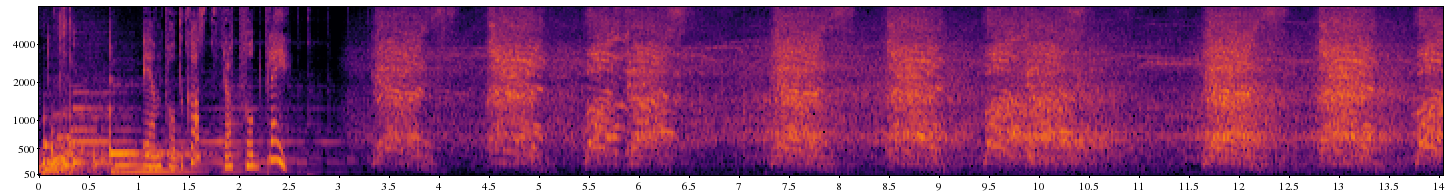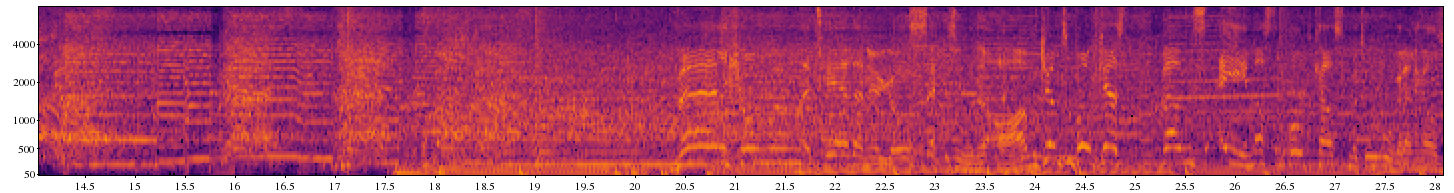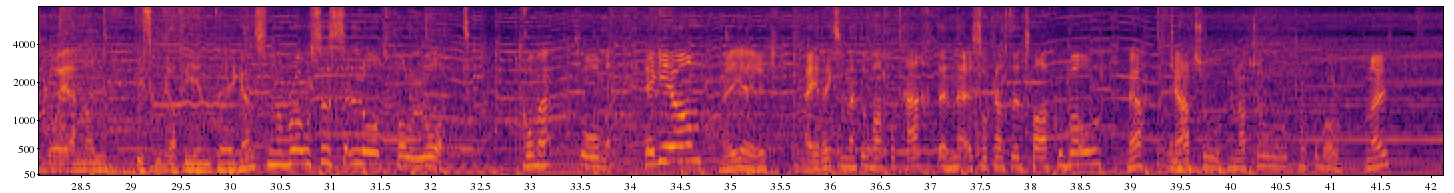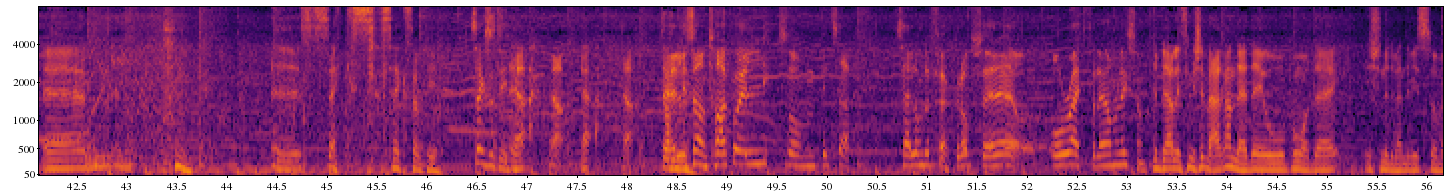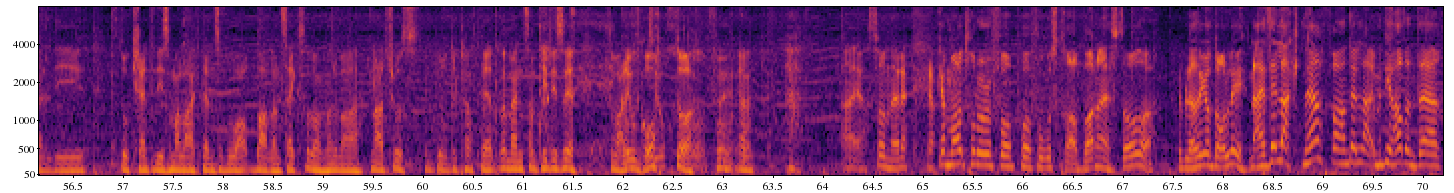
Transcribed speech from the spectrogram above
En podkast fra Podplay. Velkommen til denne ukas episode av Guns N' Podcast. Verdens eneste podkast med to rogalendinger som går gjennom diskografien til Guns N' Roses låt for låt. Tror vi. Tror vi. Jeg er Jørn. Jeg er Eirik. Eirik som nettopp har fortært en såkalt taco bowl. Ja, en Ja. nacho, nacho taco bowl. Fornøyd? Eh, eh, seks, seks av ti. Seks av ti. Ja. Ja. Ja. Ja. Det er litt sånn, taco er litt som pizza. Selv om du fucker opp, så er det all right for dem, liksom. Det blir liksom ikke verre enn det. Det er jo på en måte ikke nødvendigvis så veldig stor kred til de som har lagd den som var bare en sekser, da, når det var nachos. Det burde klart bedre, men samtidig så, så var det jo Godt da. For, ja. Ja, ja, sånn er det. Hva mat tror du du får på Forus Travbane neste år, da? Det blir sikkert Dolly. Nei, det er lagt ned, faen. Det er lagt. Men de har den der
